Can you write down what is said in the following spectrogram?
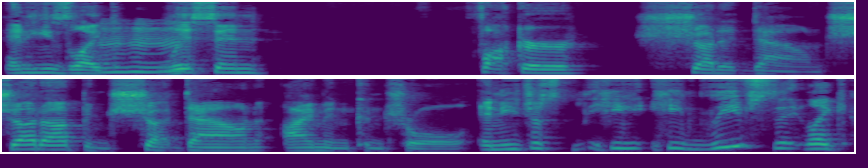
And he's like, mm-hmm. listen, fucker, shut it down shut up and shut down i'm in control and he just he he leaves the like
